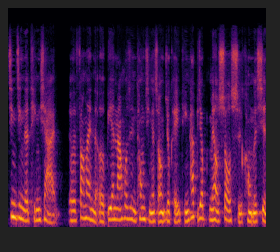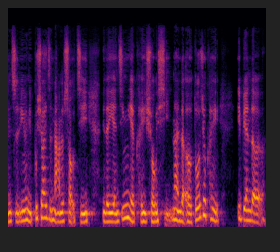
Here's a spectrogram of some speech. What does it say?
静静的听下来，呃，放在你的耳边啊，或者你通勤的时候你就可以听，它比较没有受时空的限制，因为你不需要一直拿着手机，你的眼睛也可以休息，那你的耳朵就可以一边的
